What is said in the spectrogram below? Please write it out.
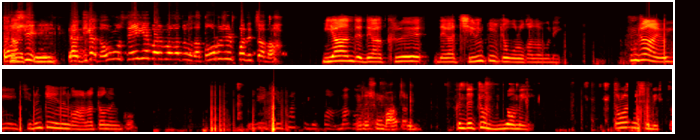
어, 나 씨. 그- 야, 네가 너무 세게 밟아가지고 나 떨어질 뻔했잖아. 미안한데 내가 그래, 내가 지름길 쪽으로 가서 그래. 은준아, 여기 지름길 있는 거 알아, 저는 이거? 여기 길 파트 몇 번 안 막아. 대충 맞아. 근데 좀 위험해. 떨어질 수도 있어.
